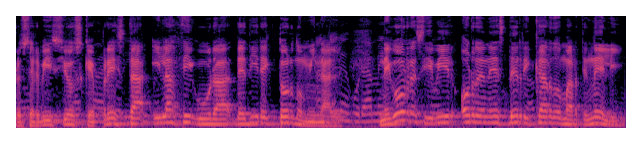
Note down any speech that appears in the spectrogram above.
los servicios que presta y la figura de director nominal. Negó recibir órdenes de Ricardo Martinelli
